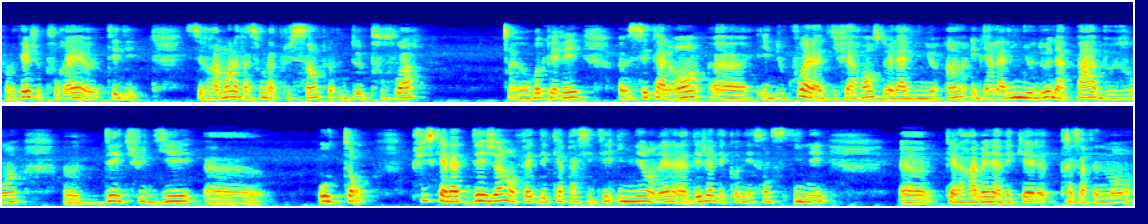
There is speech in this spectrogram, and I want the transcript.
pour lesquels je pourrais euh, t'aider? C'est vraiment la façon la plus simple de pouvoir repérer euh, ses talents euh, et du coup à la différence de la ligne 1 et eh bien la ligne 2 n'a pas besoin d'étudier autant puisqu'elle a déjà en fait des capacités innées en elle, elle a déjà des connaissances innées qu'elle ramène avec elle très certainement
